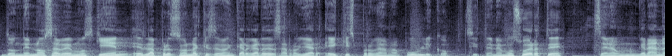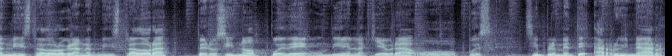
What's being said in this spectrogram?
donde no sabemos quién es la persona que se va a encargar de desarrollar X programa público. Si tenemos suerte, será un gran administrador o gran administradora, pero si no, puede hundir en la quiebra o pues simplemente arruinar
